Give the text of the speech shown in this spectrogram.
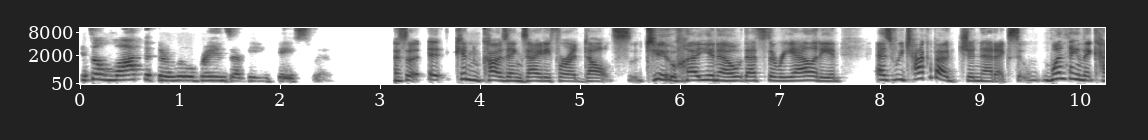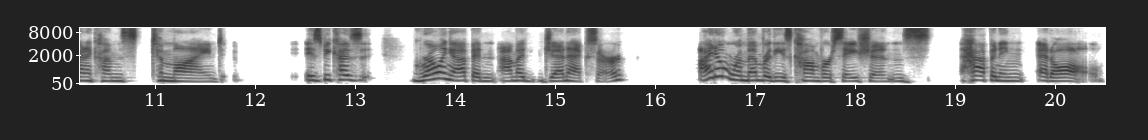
it's a lot that their little brains are being faced with. So it can cause anxiety for adults too. you know, that's the reality. And as we talk about genetics, one thing that kind of comes to mind is because growing up, and I'm a Gen Xer, I don't remember these conversations happening at all.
